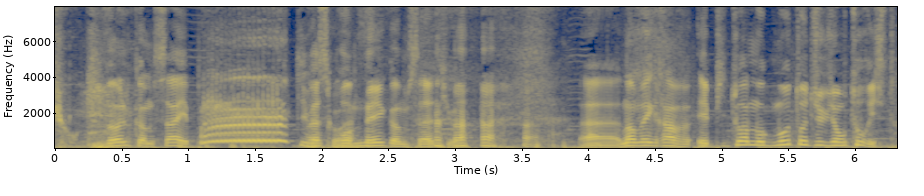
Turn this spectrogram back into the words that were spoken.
qui vole comme ça et qui va se promener comme ça, tu vois. Euh, non mais grave. Et puis toi Mogmo, toi tu viens en touriste.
